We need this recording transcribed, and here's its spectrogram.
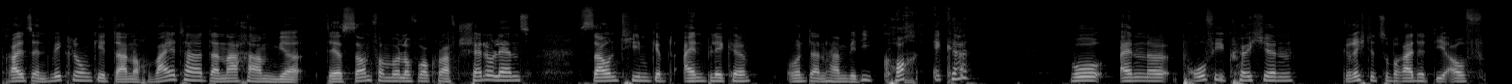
Tralls Entwicklung geht da noch weiter. Danach haben wir der Sound von World of Warcraft Shadowlands. Soundteam gibt Einblicke. Und dann haben wir die Kochecke wo eine Profiköchin Gerichte zubereitet, die auf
